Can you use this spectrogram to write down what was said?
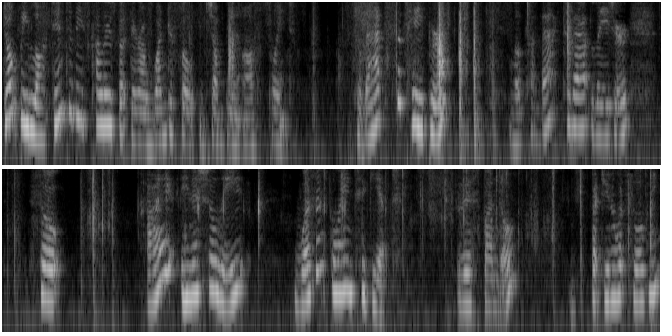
don't be locked into these colors, but they're a wonderful jumping off point. So that's the paper. We'll come back to that later. So I initially wasn't going to get this bundle, but do you know what sold me?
